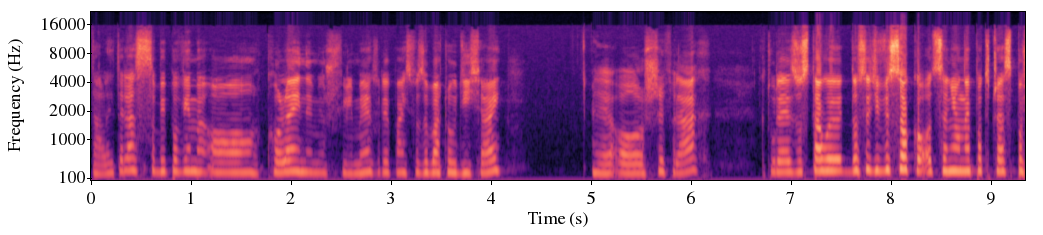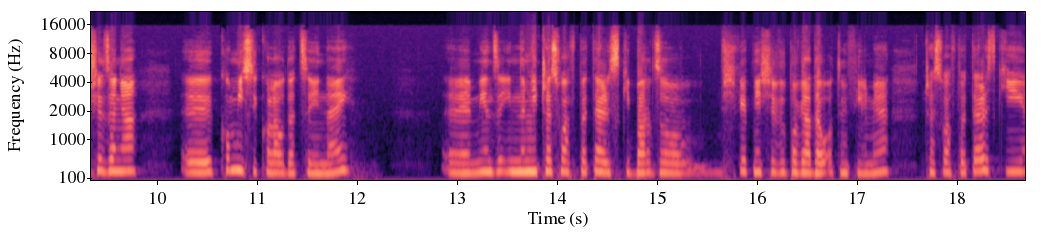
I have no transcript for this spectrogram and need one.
Dalej, teraz sobie powiemy o kolejnym już filmie, który Państwo zobaczą dzisiaj. E, o szyfrach, które zostały dosyć wysoko ocenione podczas posiedzenia e, komisji kolaudacyjnej. E, między innymi Czesław Petelski bardzo świetnie się wypowiadał o tym filmie. Czesław Petelski,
